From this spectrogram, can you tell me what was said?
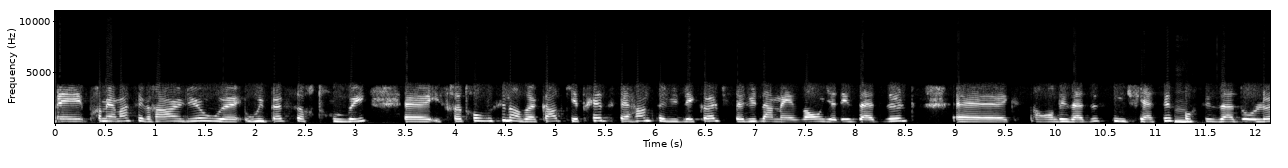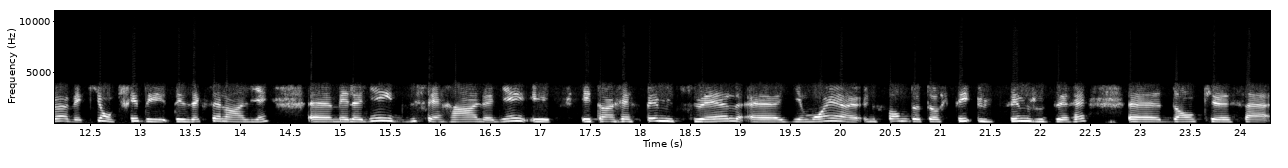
Ben, premièrement, c'est vraiment un lieu où, euh, où ils peuvent se retrouver. Euh, ils se retrouvent aussi dans un cadre qui est très différent de celui de l'école puis celui de la maison. Il y a des adultes euh, qui sont des adultes significatifs pour mm. ces ados-là avec qui on crée des, des excellents liens. Euh, mais le lien est différent. Le lien est, est un respect mutuel. Euh, il est moins une forme d'autorité ultime, je vous dirais. donc, ça,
